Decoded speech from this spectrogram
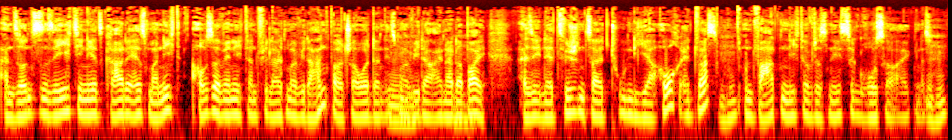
Ansonsten sehe ich den jetzt gerade erstmal nicht, außer wenn ich dann vielleicht mal wieder Handball schaue, dann ist mhm. mal wieder einer mhm. dabei. Also in der Zwischenzeit tun die ja auch etwas mhm. und warten nicht auf das nächste große Ereignis. Mhm.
